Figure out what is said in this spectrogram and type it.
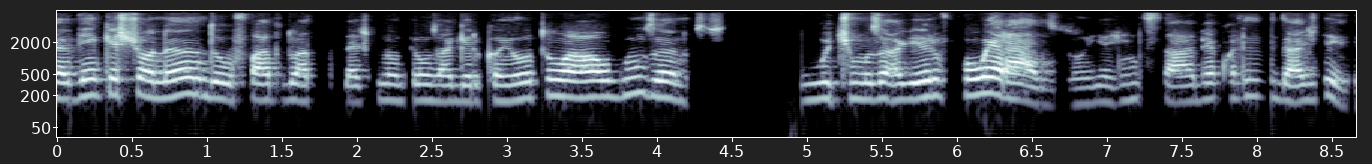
já vinha questionando o fato do Atlético não ter um zagueiro canhoto há alguns anos. O último zagueiro foi o Eraso, e a gente sabe a qualidade dele.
